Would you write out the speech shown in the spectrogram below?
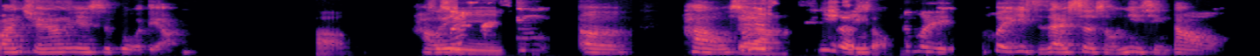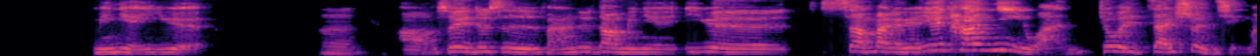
完全让那件事过掉。好，好，所以，所以呃，好，所以逆行就会会一直在射手逆行到明年一月。嗯。啊、哦，所以就是反正就到明年一月上半个月，因为它逆完就会再顺行嘛，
